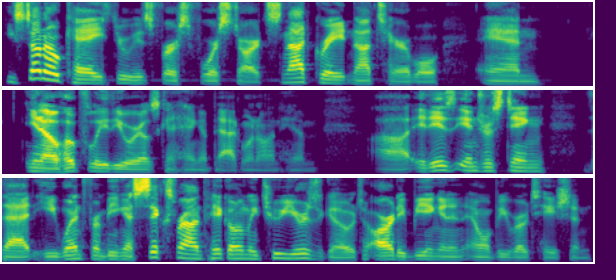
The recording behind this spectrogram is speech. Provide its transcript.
He's done okay through his first four starts. Not great, not terrible. And, you know, hopefully the Orioles can hang a bad one on him. Uh, it is interesting that he went from being a sixth round pick only two years ago to already being in an MLB rotation.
